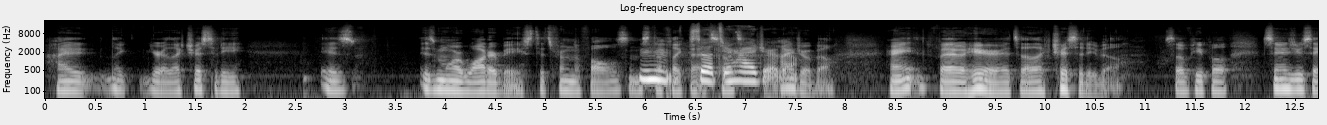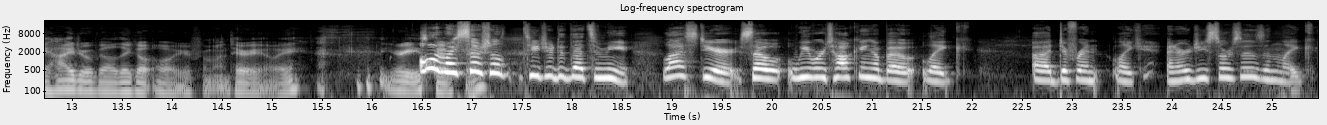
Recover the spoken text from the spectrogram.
high like your electricity is is more water based. It's from the falls and stuff Mhm. like that. So it's your hydro bill. hydro bill, right? But out here, it's electricity bill. So people, as soon as you say hydro bill, they go, "Oh, you're from Ontario, eh?" You're East Oh, my Coaster. social teacher did that to me last year. So we were talking about like uh different like energy sources and like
